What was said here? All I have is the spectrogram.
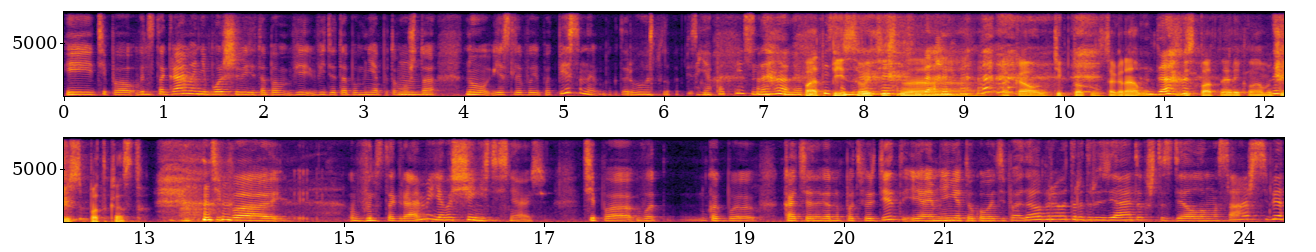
и типа в Инстаграме они больше видят обо, ви- видят обо мне, потому Мгм. что, ну, если вы подписаны, благодарю вас за подписку. Я подписана. Да. Я. Подписывайтесь на аккаунт ТикТок, Инстаграм. Бесплатная реклама через подкаст. Типа в Инстаграме я вообще не стесняюсь. Типа вот ну, как бы Катя, наверное, подтвердит, я, и мне нет такого, типа, доброе утро, друзья, я только что сделала массаж себе,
